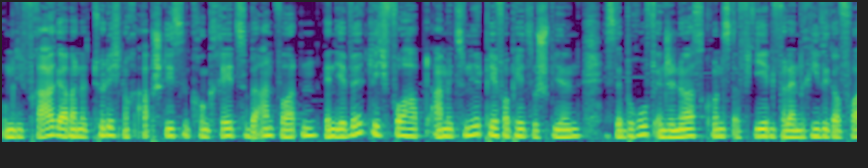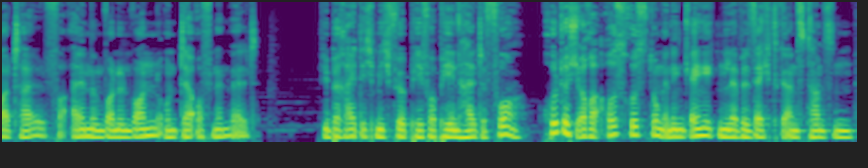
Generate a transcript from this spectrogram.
Um die Frage aber natürlich noch abschließend konkret zu beantworten, wenn ihr wirklich vorhabt, ambitioniert PvP zu spielen, ist der Beruf Ingenieurskunst auf jeden Fall ein riesiger Vorteil, vor allem im One-on-One -One und der offenen Welt. Wie bereite ich mich für PvP-Inhalte vor? Holt euch eure Ausrüstung in den gängigen Level 60er Instanzen,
